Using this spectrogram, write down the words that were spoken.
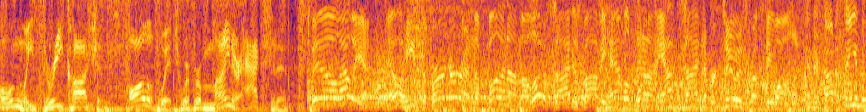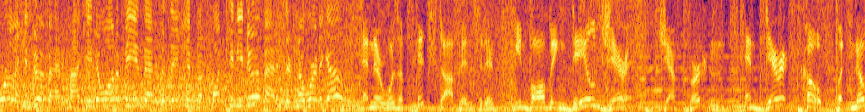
only three cautions, all of which were for minor accidents. Bill Elliott. Well, he's the burger, and the bun on the low side is Bobby Hamilton, and on the outside, number two is Rusty Wallace. And there's not a thing in the world they can do about it, Mike. You don't want to be in that position, but what can you do about it? There's nowhere to go. And there was a pit stop incident involving Dale Jarrett, Jeff Burton, and Derrike Cope, but no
